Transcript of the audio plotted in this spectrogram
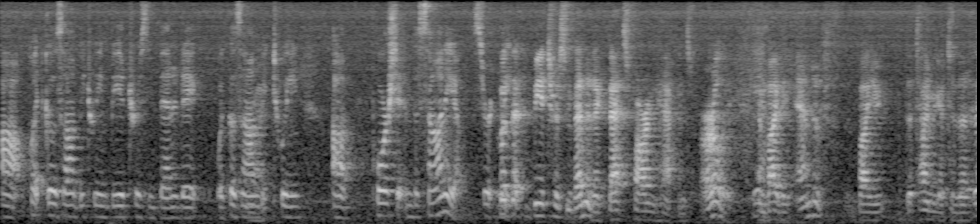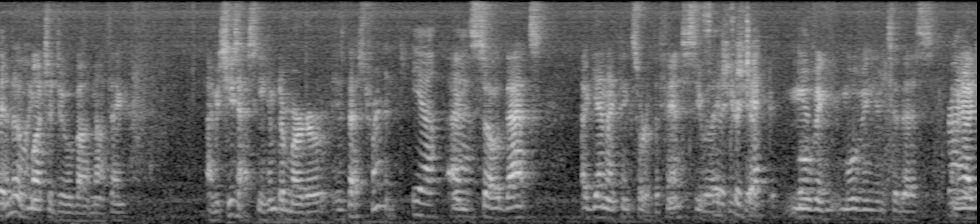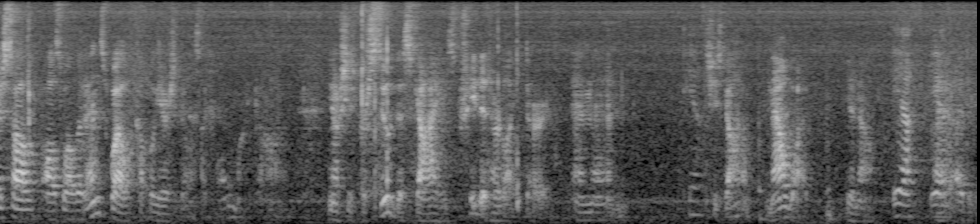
uh, what goes on between Beatrice and Benedick, what goes on Right. between uh, Portia and Bassanio, certainly. But that Beatrice and Benedick, that sparring happens early. Yeah. And by the end of, by you, the time you get to the Good end of. Much Ado About Nothing, I mean, she's asking him to murder his best friend. Yeah, yeah. And so that's, again, I think sort of the fantasy So the relationship. yeah. Moving, moving into this. I mean, I just saw All's Well That Ends Well a couple years ago. I was like, oh my God. You know, she's pursued this guy, he's treated her like dirt, and then Yeah, she's got him. Now what? You know? yeah, I- yeah. I do.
